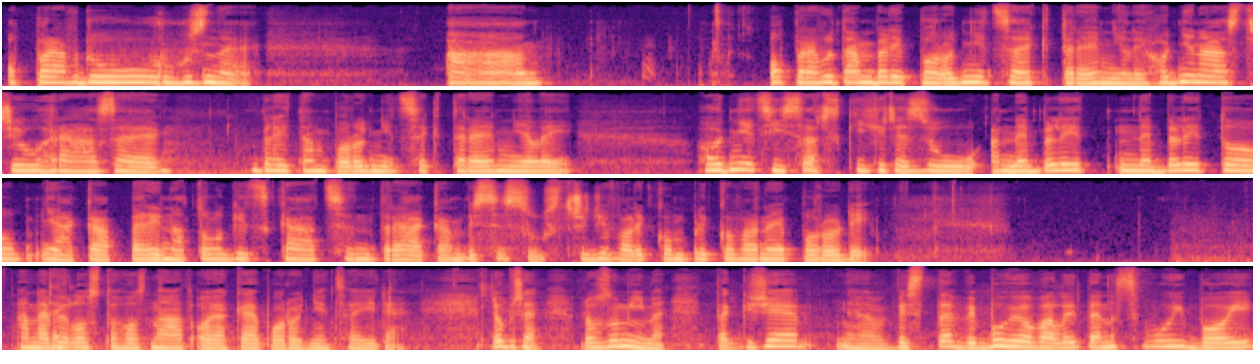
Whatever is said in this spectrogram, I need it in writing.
opravdu různé. A opravdu tam byly porodnice, které měly hodně nástřihů hráze, byly tam porodnice, které měly hodně císařských řezů a nebyly, nebyly to nějaká perinatologická centra, kam by se soustředovaly komplikované porody. A nebylo z toho znát, o jaké porodnice jde. Dobře, rozumíme. Takže eh, vy jste vybojovali ten svůj boj.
